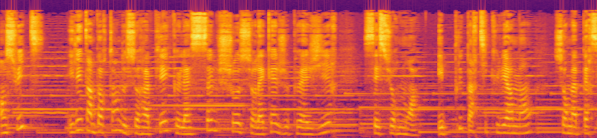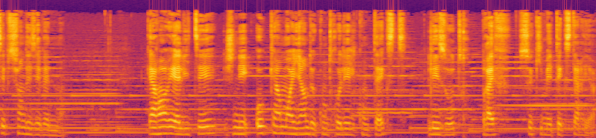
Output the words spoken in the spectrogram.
Ensuite, il est important de se rappeler que la seule chose sur laquelle je peux agir, c'est sur moi, et plus particulièrement sur ma perception des événements. Car en réalité, je n'ai aucun moyen de contrôler le contexte, les autres, bref, ce qui m'est extérieur.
